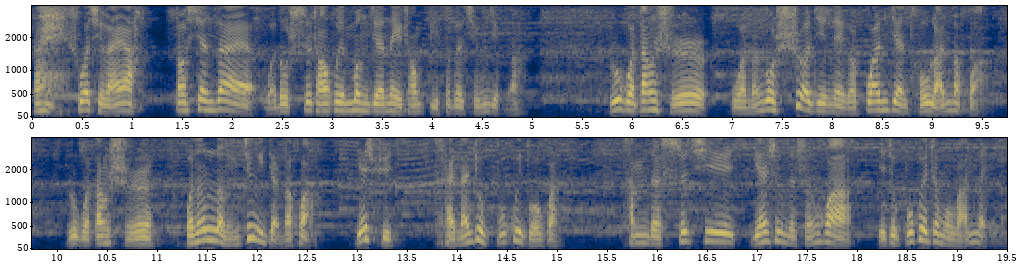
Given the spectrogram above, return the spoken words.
哎，说起来呀。到现在，我都时常会梦见那场比赛的情景啊！如果当时我能够射进那个关键投篮的话，如果当时我能冷静一点的话，也许海南就不会夺冠，他们的十七连胜的神话也就不会这么完美了。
